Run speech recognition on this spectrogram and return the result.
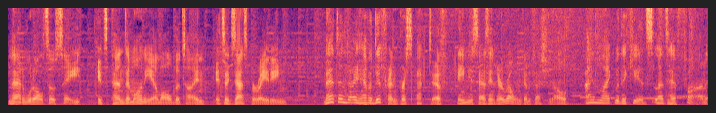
Matt would also say, It's pandemonium all the time, it's exasperating. Matt and I have a different perspective, Amy says in her own confessional. I'm like with the kids, let's have fun.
